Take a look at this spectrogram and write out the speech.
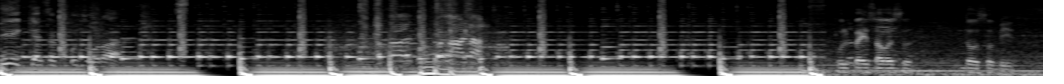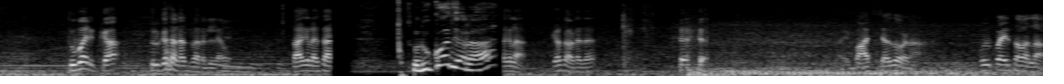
देख कैसा खुश हो रहा है। पैसा वसूल दो सौ बीस। तू बर का? तुला कसा साड्यात भरायला सांगला सांग. रुको जरा. सांगला कसा साड्यात बादशा जोडा. फुल पैसा वाला.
